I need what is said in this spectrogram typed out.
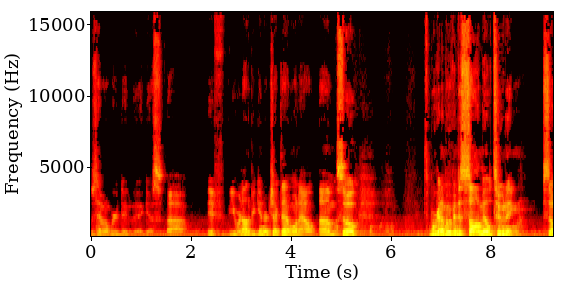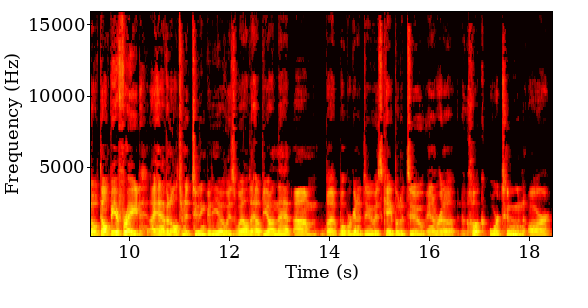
just having a weird day today, I guess. Uh, if you are not a beginner, check that one out. Um, so we're gonna move into sawmill tuning. So don't be afraid. I have an alternate tuning video as well to help you on that. Um, but what we're gonna do is capo to two, and we're gonna hook or tune our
